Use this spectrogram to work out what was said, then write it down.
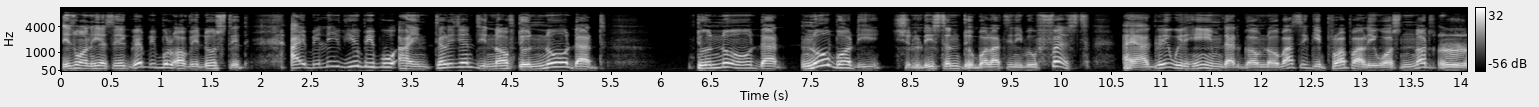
This one here says, Great people of Edo State, I believe you people are intelligent enough to know that to know that nobody should listen to Bola first. I agree with him that Governor Obaseki properly was not r-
